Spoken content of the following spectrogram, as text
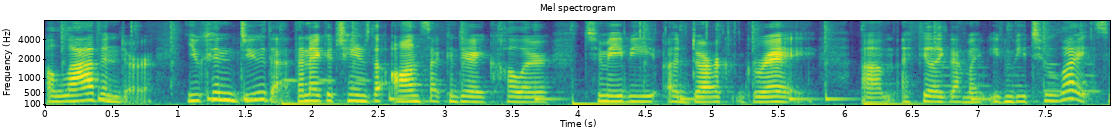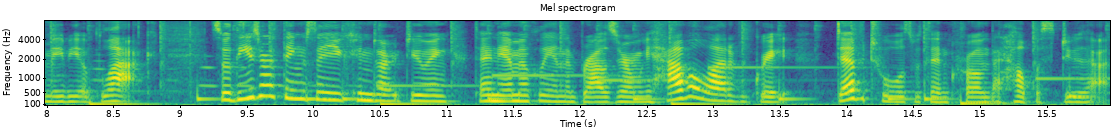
a lavender, you can do that. Then I could change the on secondary color to maybe a dark gray. Um, I feel like that might even be too light, so maybe a black. So these are things that you can start doing dynamically in the browser, and we have a lot of great dev tools within Chrome that help us do that.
